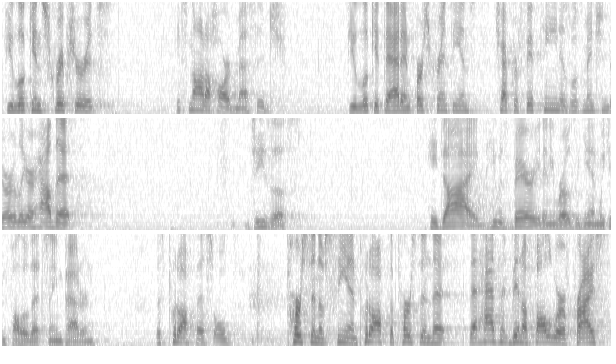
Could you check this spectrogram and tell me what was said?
If you look in Scripture, it's, it's not a hard message. If you look at that in 1 Corinthians chapter 15, as was mentioned earlier, how that Jesus, he died, he was buried, and he rose again, we can follow that same pattern. Let's put off this old person of sin, put off the person that, that hasn't been a follower of Christ,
